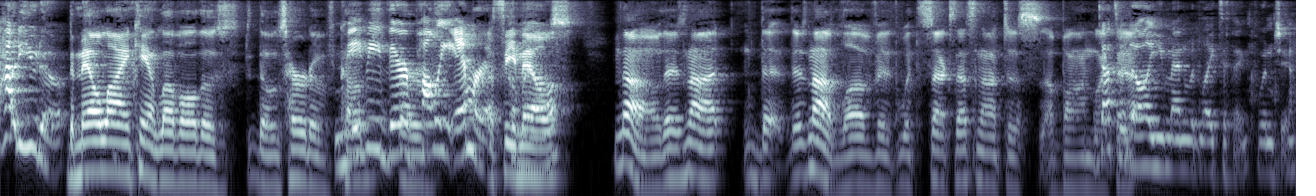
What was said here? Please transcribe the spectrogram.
How do you know? The male lion can't love all those those herd of cubs Maybe they're polyamorous. females. No, there's not. Th- There's not love with- with sex. That's not just a bond like That's that. what all you men would like to think, wouldn't you?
